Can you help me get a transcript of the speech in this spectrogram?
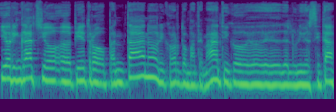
Io ringrazio eh, Pietro Pantano, ricordo matematico eh, dell'Università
